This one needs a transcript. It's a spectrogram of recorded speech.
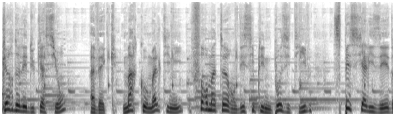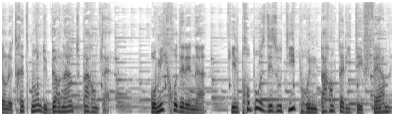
cœur de l'éducation, avec Marco Maltini, formateur en discipline positive, spécialisé dans le traitement du burn-out parental. Au micro d'Elena, il propose des outils pour une parentalité ferme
